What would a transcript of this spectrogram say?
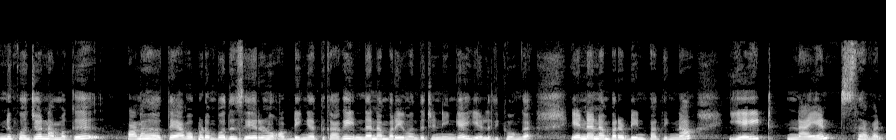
இன்னும் கொஞ்சம் நமக்கு பணம் தேவைப்படும் போது சேரணும் அப்படிங்கிறதுக்காக இந்த நம்பரையும் வந்துட்டு நீங்கள் எழுதிக்கோங்க. என்ன நம்பர் அப்படின்னு பார்த்தீங்கன்னா eight nine seven.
